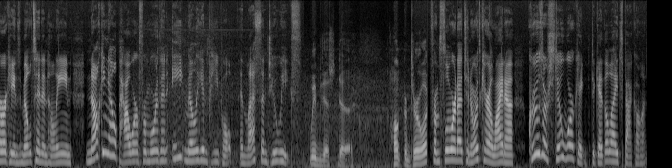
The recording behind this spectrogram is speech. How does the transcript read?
Hurricanes Milton and Helene knocking out power for more than 8 million people in less than two weeks. We've just uh, hunkered through it. From Florida to North Carolina, crews are still working to get the lights back on.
